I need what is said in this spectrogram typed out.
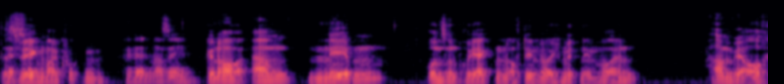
deswegen, deswegen mal gucken. Wir werden mal sehen. Genau. Ähm, neben unseren Projekten, auf denen wir euch mitnehmen wollen, haben wir auch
